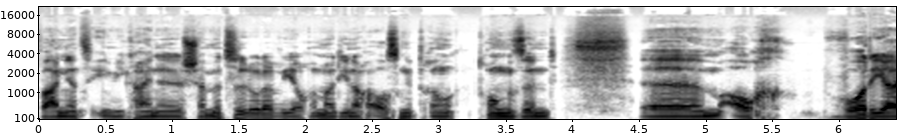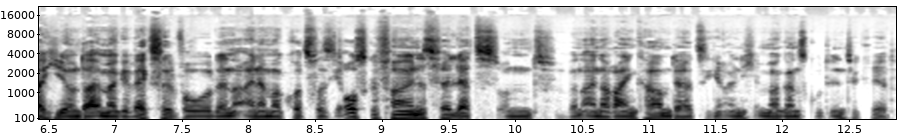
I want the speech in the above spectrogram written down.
waren jetzt irgendwie keine Scharmützel oder wie auch immer, die nach außen gedrungen sind. Ähm, auch wurde ja hier und da immer gewechselt, wo dann einer mal kurzfristig ausgefallen ist, verletzt. Und wenn einer reinkam, der hat sich eigentlich immer ganz gut integriert.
